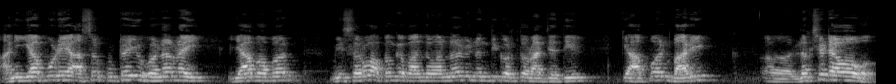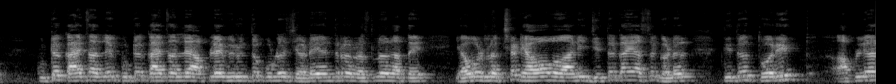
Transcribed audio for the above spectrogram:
आणि यापुढे असं कुठेही होणार नाही याबाबत मी सर्व अपंग बांधवांना विनंती करतो राज्यातील की आपण बारीक लक्ष ठेवावं. कुठं काय चाललंय कुठं काय चाललंय आपल्या विरुद्ध कुठं षडयंत्र रचलं जातंय यावर लक्ष ठेवावं. आणि जिथं काही असं घडल तिथं त्वरित आपल्या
